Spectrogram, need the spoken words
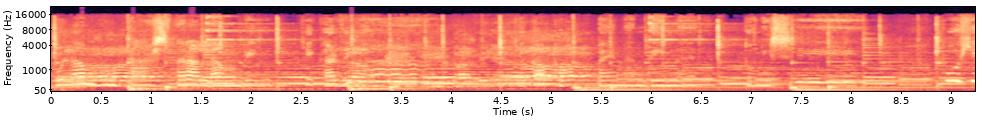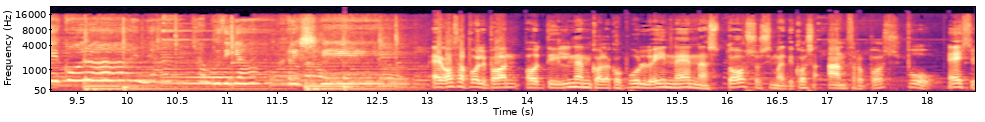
Που λάμπουν τα άστρα λάμπει και η καρδιά. Και κάπου απέναντι είναι το νησί που έχει κοράλια και αμμουδιά χρυσή Εγώ θα πω λοιπόν ότι η Λίνα Νικολακοπούλου είναι ένας τόσο σημαντικός άνθρωπος που έχει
